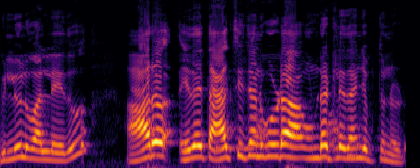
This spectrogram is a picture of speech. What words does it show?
బిల్లులు వాళ్ళలేదు ఆరో ఏదైతే ఆక్సిజన్ కూడా ఉండట్లేదు అని చెప్తున్నాడు.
